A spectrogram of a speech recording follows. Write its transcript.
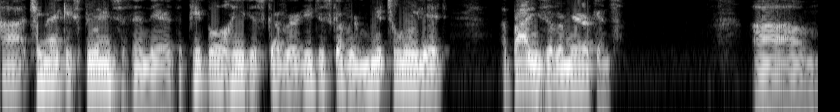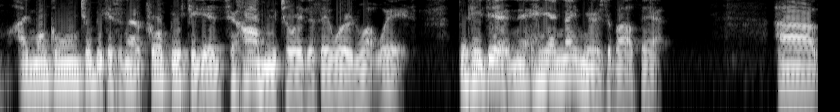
uh, traumatic experiences in there. The people he discovered, he discovered mutilated uh, bodies of Americans. Um, I won't go into because it's not appropriate to get to how mutilated they were in what ways. But he did, and he had nightmares about that. Uh,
